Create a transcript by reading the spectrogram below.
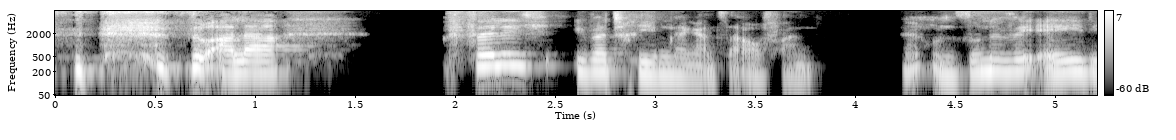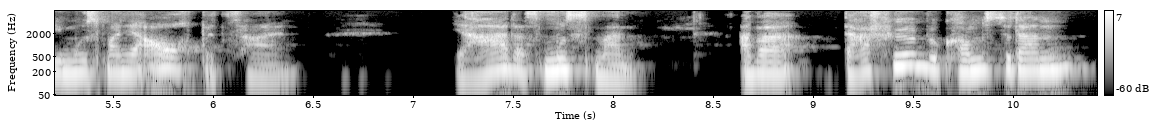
so aller völlig übertrieben der ganze Aufwand. Und so eine VA, die muss man ja auch bezahlen. Ja, das muss man. Aber dafür bekommst du dann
